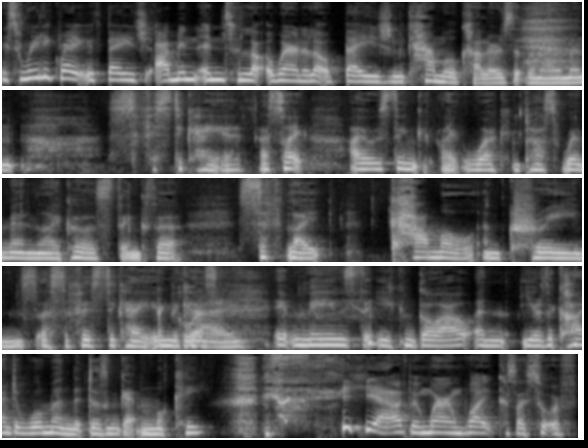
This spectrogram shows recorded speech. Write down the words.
It's really great with beige. I'm in, into wearing a lot of beige and camel colours at the moment. Sophisticated. That's like, I always think like working class women like us think that like camel and creams are sophisticated And because grey. it means that you can go out and you're the kind of woman that doesn't get mucky. yeah, I've been wearing white because I sort of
